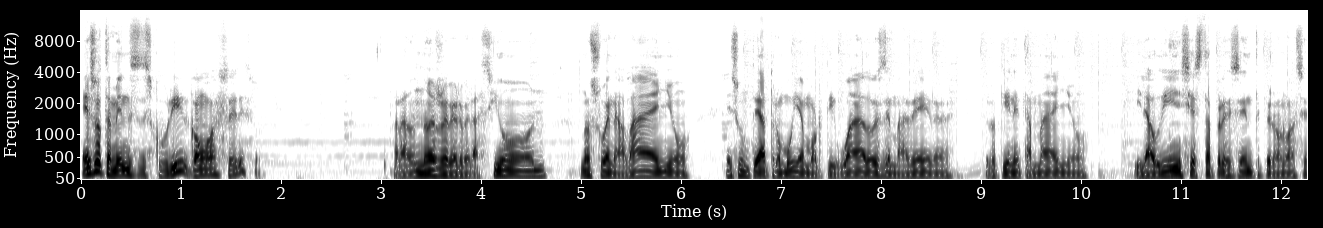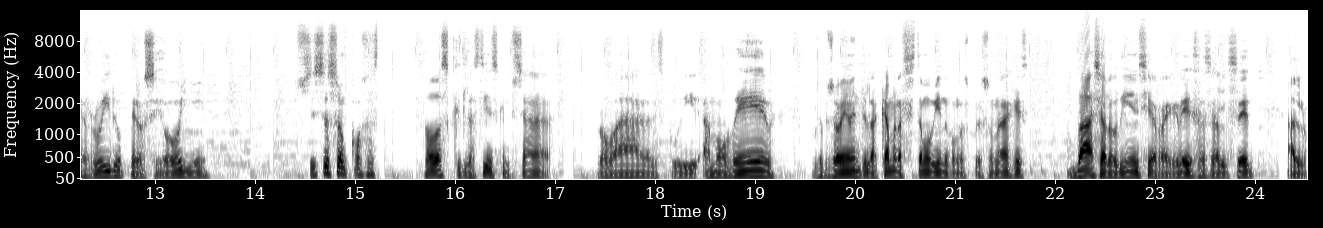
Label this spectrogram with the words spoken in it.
Eso también es descubrir cómo ser eso. Para no es reverberación, no suena baño, es un teatro muy amortiguado, es de madera, pero tiene tamaño, y la audiencia está presente, pero no hace ruido, pero se oye. Pues esas son cosas todas que las tienes que empezar a probar, a descubrir, a mover, porque pues obviamente la cámara se está moviendo con los personajes, vas a la audiencia, regresas al set, al,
